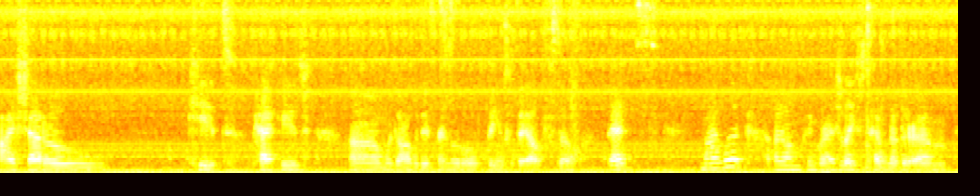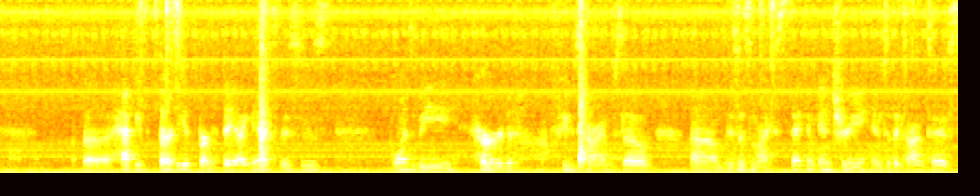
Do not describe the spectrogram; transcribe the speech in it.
eyeshadow kit package um, with all the different little things with the e.l.f. So that's my look. Um, congratulations. Have another um, uh, happy 30th birthday, I guess. This is going to be heard few times. So um, this is my second entry into the contest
